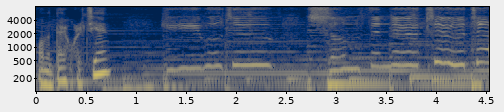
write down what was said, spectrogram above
我们待会儿见。He will do something new today.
